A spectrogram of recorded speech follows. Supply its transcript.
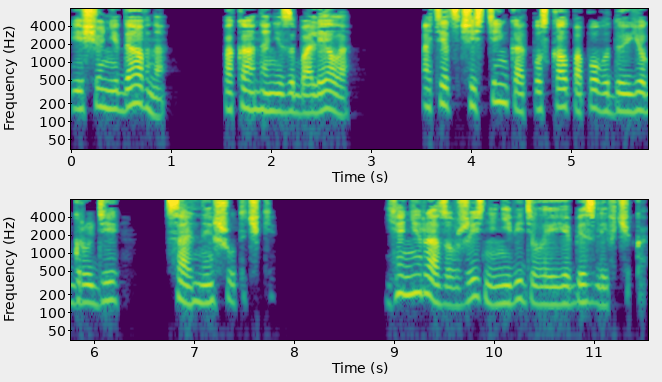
Еще недавно, пока она не заболела, Отец частенько отпускал по поводу ее груди сальные шуточки. Я ни разу в жизни не видела ее без лифчика.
